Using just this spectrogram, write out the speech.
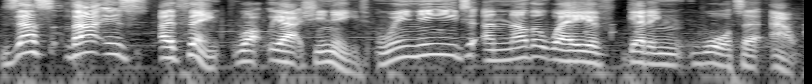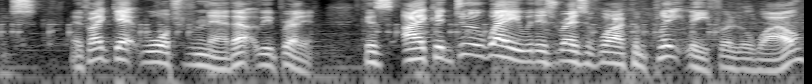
That's, that is, I think, what we actually need. We need another way of getting water out. If I get water from there, that would be brilliant. Because I could do away with this reservoir completely for a little while.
